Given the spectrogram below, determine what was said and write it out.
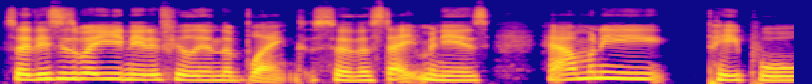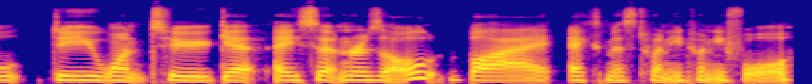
So this is where you need to fill in the blank. So the statement is how many people do you want to get a certain result by Xmas 2024?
